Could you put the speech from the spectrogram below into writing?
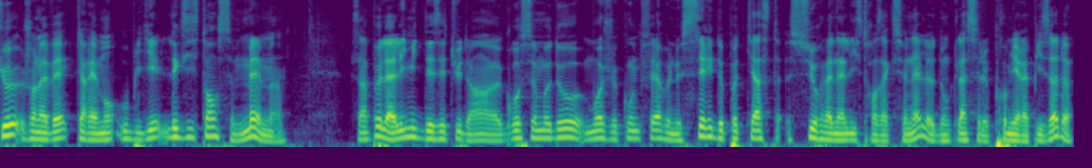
que j'en avais carrément oublié l'existence même. C'est un peu la limite des études. Hein. Grosso modo, moi je compte faire une série de podcasts sur l'analyse transactionnelle, donc là c'est le premier épisode.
